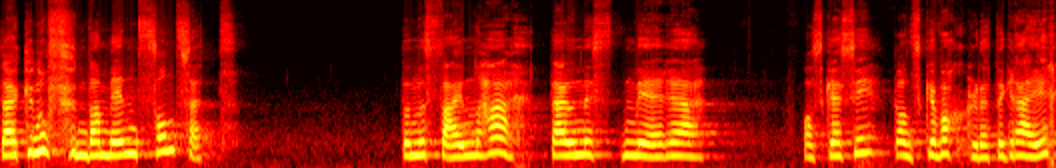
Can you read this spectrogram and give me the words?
Det er jo ikke noe fundament sånn sett. Denne steinen her, det er jo nesten mer Hva skal jeg si? Ganske vaklete greier.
